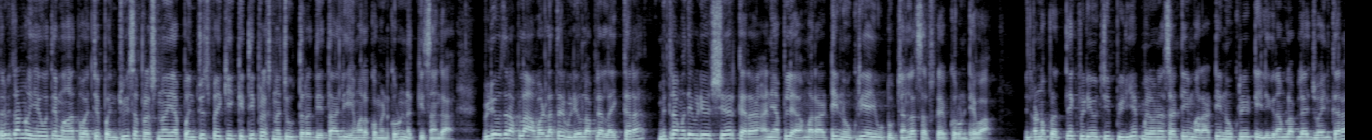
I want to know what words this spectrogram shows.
तर मित्रांनो हे होते महत्त्वाचे पंचवीस प्रश्न. या पंचवीस पैकी किती प्रश्नाची उत्तरं देता आली हे मला कमेंट करून नक्की सांगा. व्हिडिओ जर आपला आवडला तर व्हिडिओला आपल्या लाईक करा. मित्रामध्ये व्हिडिओ शेअर करा आणि आपल्या मराठी नोकरी या यूट्यूब चॅनलला सबस्क्राईब करून ठेवा. मित्रांनो प्रत्येक व्हिडिओची पी डी एफ मिळवण्यासाठी मराठी नोकरी टेलिग्रामला आपल्या जॉईन करा.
